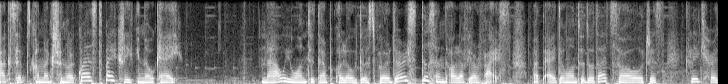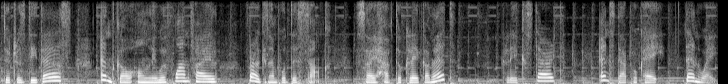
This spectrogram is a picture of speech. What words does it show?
Accept connection request by clicking OK. Now you want to tap allow those folders to send all of your files, but I don't want to do that so I will just click here to choose details and go only with one file, for example this song. So I have to click on it, click start and tap OK, then wait.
